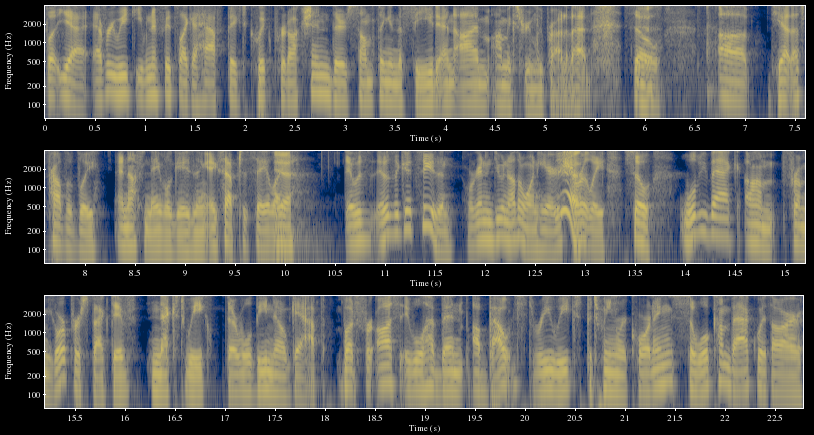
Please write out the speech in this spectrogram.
but yeah, every week, even if it's like a half baked quick production, there's something in the feed, and I'm I'm extremely proud of that. So, Yes. uh, yeah, that's probably enough navel gazing, except to say like. Yeah. It was it was a good season. We're gonna do another one here Yeah. shortly. So we'll be back um, from your perspective next week. There will be no gap, but for us, it will have been about three weeks between recordings. So we'll come back with our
